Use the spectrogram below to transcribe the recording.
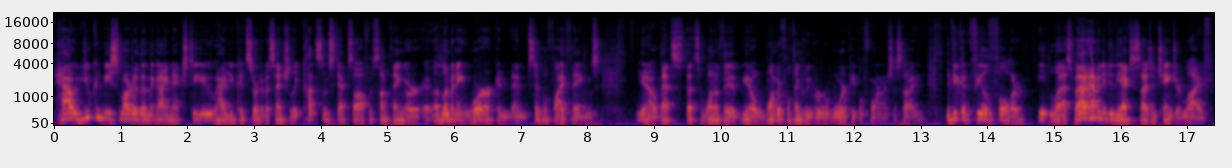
how you can be smarter than the guy next to you, how you could sort of essentially cut some steps off of something or uh, eliminate work and, and simplify things. You know that's that's one of the you know wonderful things we reward people for in our society. If you could feel fuller eat less without having to do the exercise and change your life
